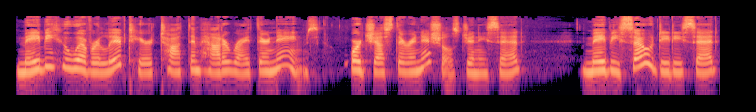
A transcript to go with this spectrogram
Maybe whoever lived here taught them how to write their names, or just their initials, Jenny said. Maybe so, Dee Dee said.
